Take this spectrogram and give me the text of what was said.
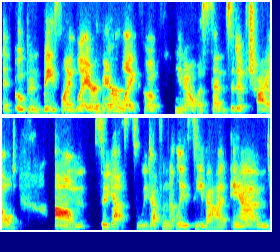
an open baseline layer there, like of, you know, a sensitive child. Um, so yes, we definitely see that. And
